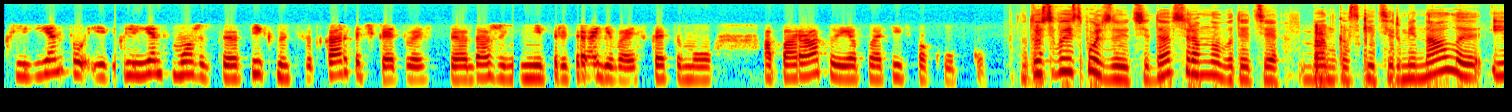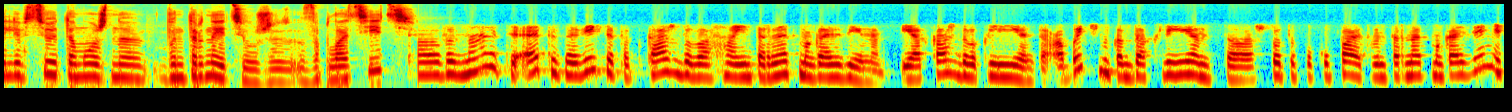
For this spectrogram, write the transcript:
клиенту, и клиент может э, пикнуть вот карточкой, то есть э, даже не притрагиваясь к этому аппарату и оплатить покупку. Ну, то есть вы используете, да, все равно вот эти банковские терминалы, или все это можно в интернете уже заплатить? Вы знаете, это зависит от каждого интернет-магазина и от каждого клиента. Обычно, когда клиент э, что-то покупает в интернет-магазине,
